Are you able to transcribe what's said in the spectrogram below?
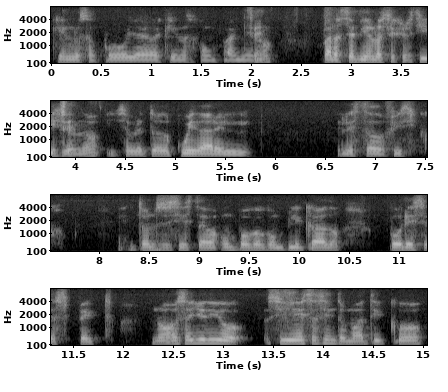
quien los apoya, quien los acompaña, ¿no? Para hacer bien los ejercicios, ¿no? Y sobre todo cuidar el, el estado físico. Entonces sí está un poco complicado por ese aspecto, ¿no? O sea, yo digo, si es asintomático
